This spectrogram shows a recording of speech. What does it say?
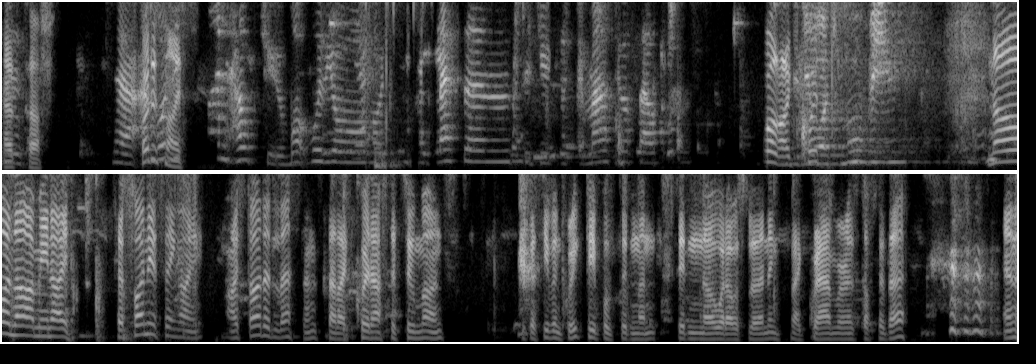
That's tough. Yeah. But and it's nice. Did you helped you? What was your? Did you take lessons? Did you just immerse yourself? Well, I Did quit. watch movies? No, no. I mean, I. The funny thing, I I started lessons that I quit after two months because even Greek people didn't didn't know what I was learning, like grammar and stuff like that. And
